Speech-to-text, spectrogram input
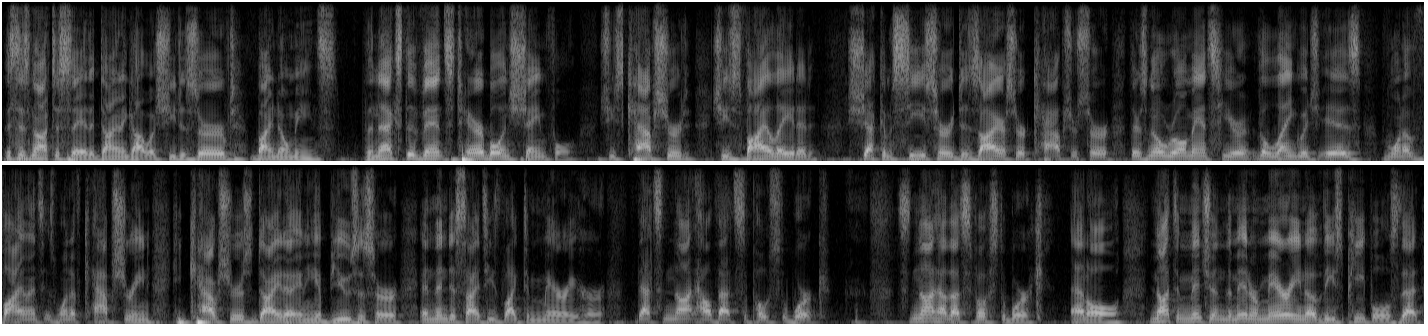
This is not to say that Dinah got what she deserved, by no means. The next event's terrible and shameful. She's captured, she's violated, Shechem sees her, desires her, captures her. There's no romance here. The language is one of violence, is one of capturing. He captures Dinah and he abuses her and then decides he'd like to marry her. That's not how that's supposed to work. It's not how that's supposed to work at all. Not to mention the intermarrying of these peoples, that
